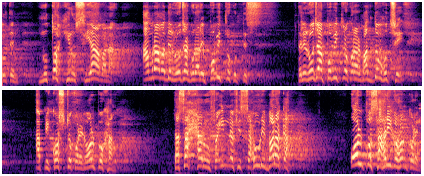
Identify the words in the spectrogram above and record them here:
বলতেন, নুতহিরু সিয়ামানা আমরা আমাদের রোজা গোলারে পবিত্র করতেছি। তাহলে রোজা পবিত্র করার মাধ্যম হচ্ছে আপনি কষ্ট করেন, অল্প খান। তাসাহারু ফাইন্নাফি সাহুরি বারাকা অল্প সাহারি গ্রহণ করেন।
